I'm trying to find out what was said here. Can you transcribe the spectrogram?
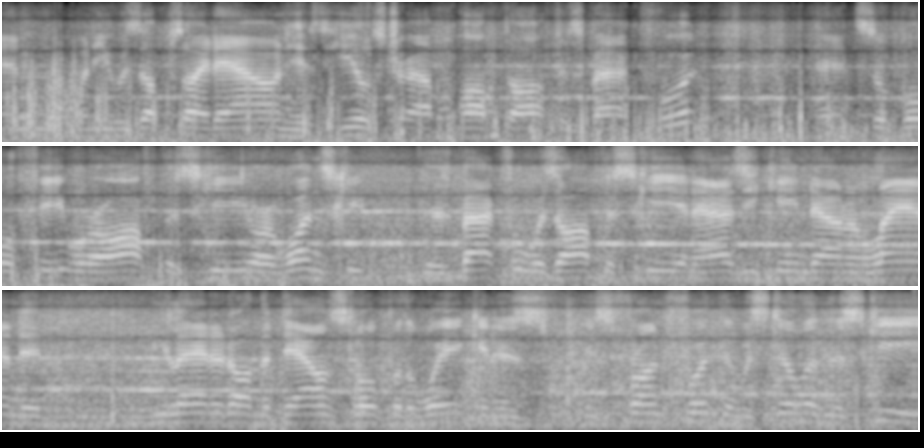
And when he was upside down, his heel strap popped off his back foot, and so both feet were off the ski, or one ski, his back foot was off the ski, and as he came down and landed, he landed on the downslope of the wake and his, his front foot that was still in the ski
